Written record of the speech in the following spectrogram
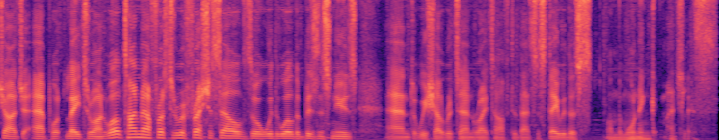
Sharjah Airport later on. Well, time now for us to refresh ourselves with the world of business news, and we shall return right after that. So stay with us on the Morning Majlis.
